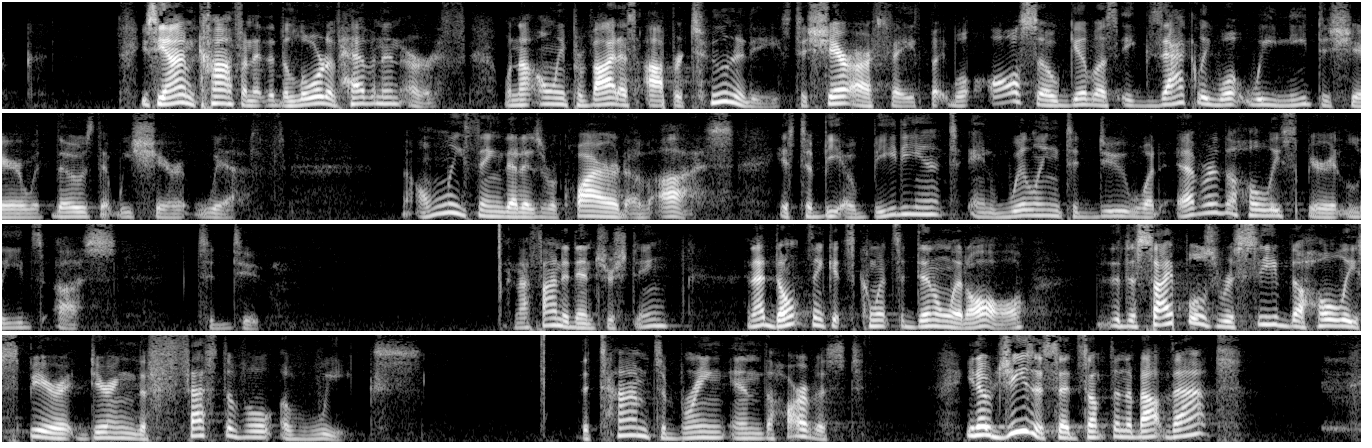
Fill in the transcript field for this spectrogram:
You see, I am confident that the Lord of heaven and earth will not only provide us opportunities to share our faith, but will also give us exactly what we need to share with those that we share it with. The only thing that is required of us is to be obedient and willing to do whatever the Holy Spirit leads us to do. And I find it interesting, and I don't think it's coincidental at all. The disciples received the Holy Spirit during the festival of weeks, the time to bring in the harvest. You know, Jesus said something about that.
